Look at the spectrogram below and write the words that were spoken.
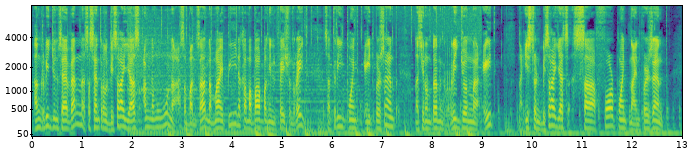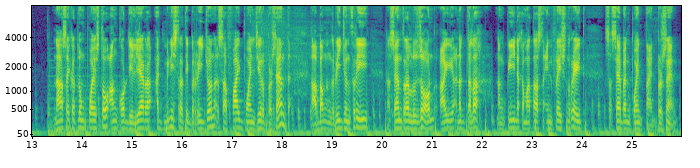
Ang Region 7 sa Central Visayas ang nangunguna sa bansa na may pinakamababang inflation rate sa 3.8% na sinundan ng Region 8 na Eastern Visayas sa 4.9%. Nasa ikatlong pwesto ang Cordillera Administrative Region sa 5.0% habang ang Region 3 na Central Luzon ay nagtala ng pinakamataas na inflation rate sa 7.9%.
